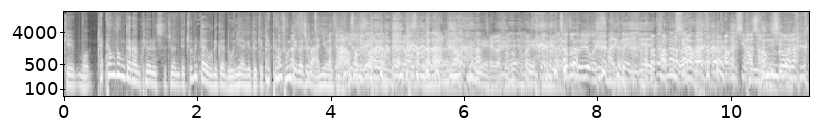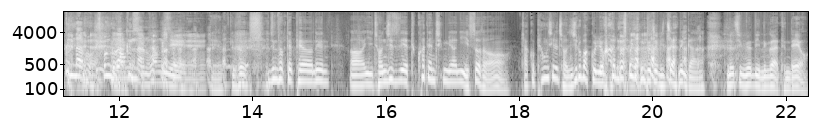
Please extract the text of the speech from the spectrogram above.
이렇게 뭐 태평성대라는 표현을 쓰셨는데 좀 이따 우리가 논의하게 될게 태평성대가 좀 아니어서 태평성대는 태평성대는 아니고 예. 제가 저도 그 말씀 예. 저도 들려고. 아니 그러니까 이제 평시라고 하죠. 평시와 선거가 끝난 후 선거가 끝난 후. 예. 예. 그래서 이준석 대표는 어, 이 전시에 특화된 측면이 있어서 자꾸 평시를 전시로 바꾸려고 하는 성향도 좀 있지 않은가 그런 측면도 있는 것 같은데요.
